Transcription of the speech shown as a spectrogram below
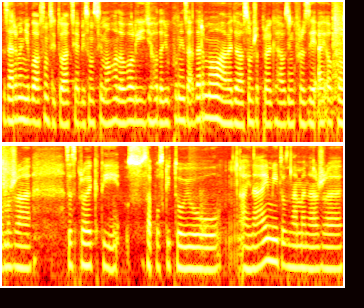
Zároveň nebola som v situácii, aby som si mohla dovoliť ho dať úplne zadarmo a vedela som, že projekt Housing First je aj o tom, že cez projekty sa poskytujú aj nájmy, to znamená, že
